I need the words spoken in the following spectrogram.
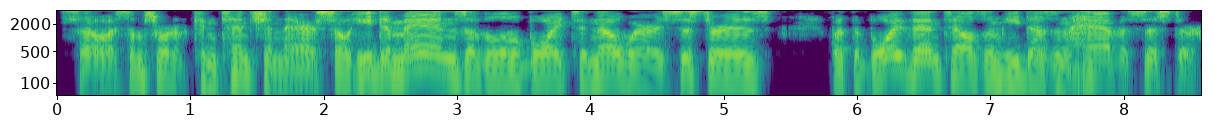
So uh, some sort of contention there. So he demands of the little boy to know where his sister is. But the boy then tells him he doesn't have a sister.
